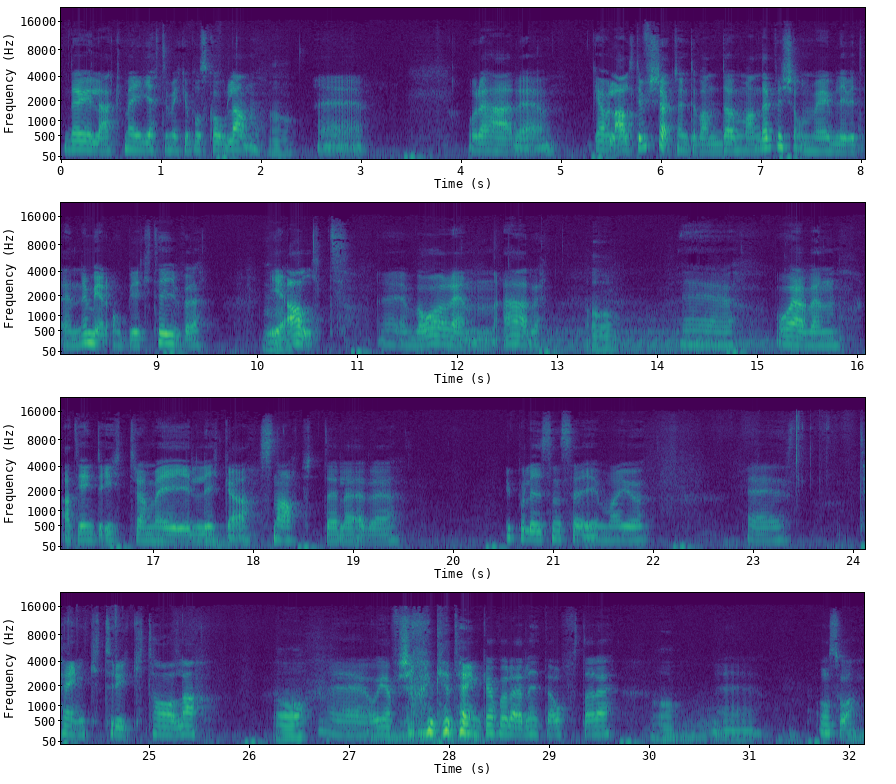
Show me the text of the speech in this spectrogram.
Det har jag ju lärt mig jättemycket på skolan. Ja. Eh, och det här, eh, jag har väl alltid försökt att inte vara en dömande person men jag har blivit ännu mer objektiv eh, i allt. Eh, vad det än är. Ja. Och även att jag inte yttrar mig lika snabbt eller i polisen säger man ju eh, tänk, tryck, tala. Ja. Eh, och jag försöker tänka på det lite oftare. ja. Eh, och så.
